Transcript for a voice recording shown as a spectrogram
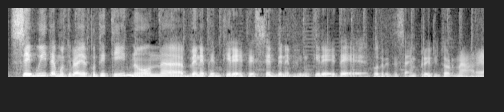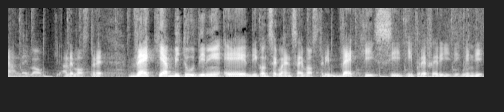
seguite multiplayer.it, non eh, ve ne pentirete. Se ve ne pentirete, eh, potrete sempre ritornare alle, vo- alle, vostre vecchie abitudini e di conseguenza ai vostri vecchi siti preferiti. Quindi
